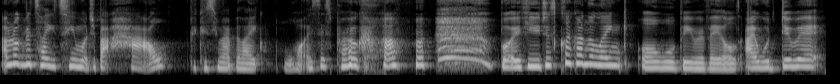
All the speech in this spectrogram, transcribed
I'm not going to tell you too much about how because you might be like, what is this program? but if you just click on the link, all will be revealed. I would do it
